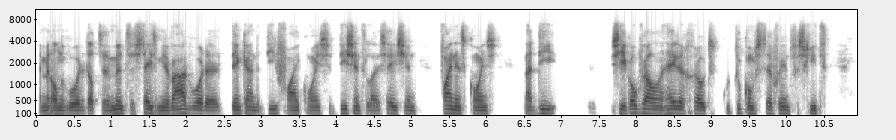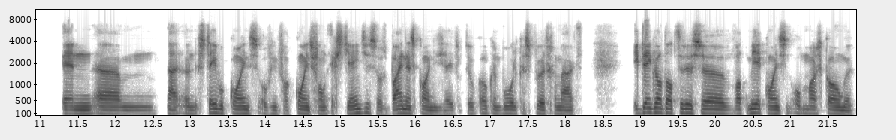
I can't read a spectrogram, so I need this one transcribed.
En met andere woorden, dat de munten steeds meer waard worden. Denk aan de DeFi coins, decentralization, finance coins. Nou, die zie ik ook wel een hele grote toekomst voor in het verschiet. En um, nou, een stablecoins, of in ieder geval coins van exchanges, zoals Binance Coin, die heeft natuurlijk ook een behoorlijke spurt gemaakt. Ik denk wel dat er dus uh, wat meer coins in opmars komen.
